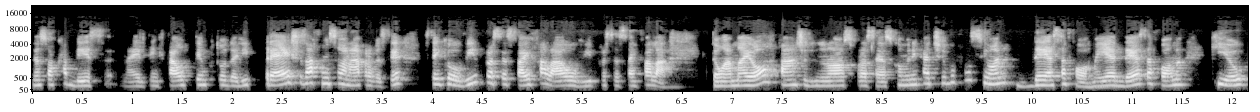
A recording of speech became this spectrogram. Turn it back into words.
na sua cabeça, né? Ele tem que estar tá o tempo todo ali, prestes a funcionar para você. Você tem que ouvir, processar e falar, ouvir, processar e falar. Então, a maior parte do nosso processo comunicativo funciona dessa forma. E é dessa forma que eu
